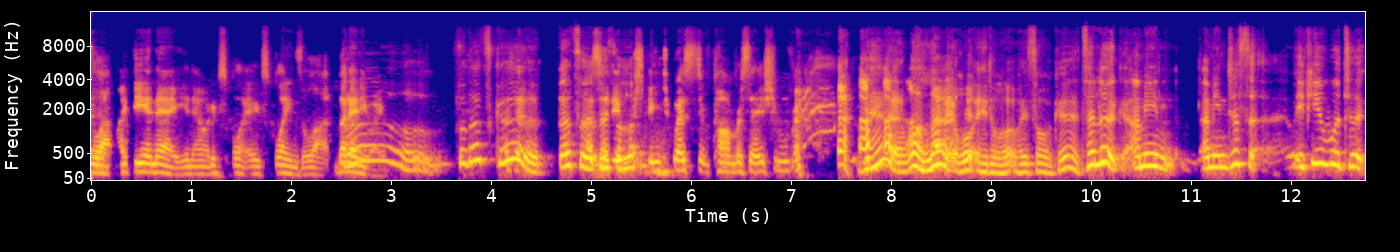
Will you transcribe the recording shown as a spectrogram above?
yeah. a lot. Like DNA, you know, it expla- explains a lot. But anyway, Oh, so that's good. That's a that's an that's a lo- interesting twist of conversation. yeah well no it, all, it all, it's all good so look i mean i mean just uh, if you were to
